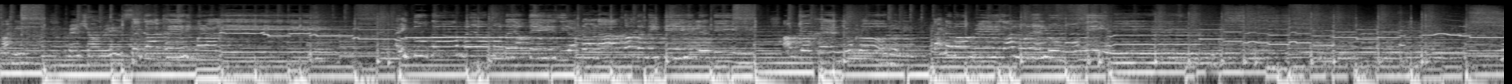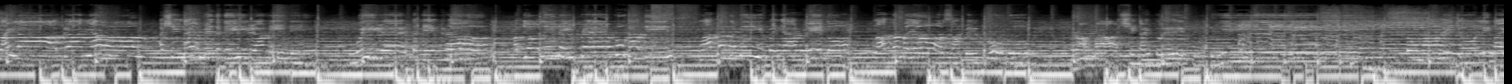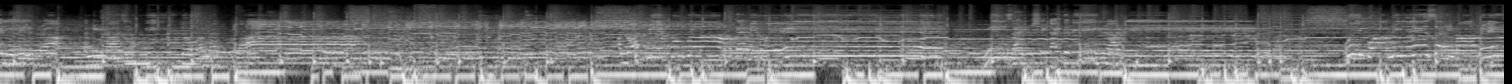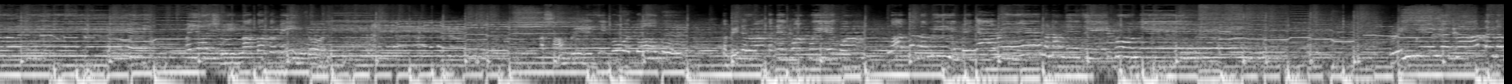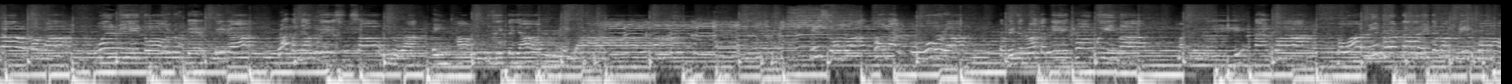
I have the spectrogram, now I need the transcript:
နဲ့ခါနီပန်ချောင်းရေးစိတ်ကထိမရလီအိတ်သူကမယမတယောက်တည်စီရတော်နာသောသမီးတီလေတီအောက်ကျော်ခဲမြို့ခေါ်ရလီတိုင်းတဘောမီကလွင်လို့မမီလိုက်လာပြညောင်းအရှင်နိုင်အမေတတိရာမီဒီဝီရဲတနေခရအ ပြောလေးနေပြဖို့ခတိငါတော့သမီးပညာရီတော့ငါတော့မရောဆောင်ပြီးဖို့ရမအရှင်နိုင်တွေ့ဒီတော့နိုင်ကြောလေးနိုင်လေးကတနေရာစီဝီ ရှိငါတော့သမီးတော်လေအဆောင်ပြေစီဖို့တော့ကိုတပေတော်ကနေခောက်ခွေးကွာငါတော့သမီးပညာရဲမနှောင်းနေစီဖို့နေရီရရခါတိုင်းတော့ဘောမဝယ်ရီတော့ရုကဲဖီရာရတမြောက်လေးဆူဆောင်လူရာအိမ်ထောင်စီတရားမိလာ before.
